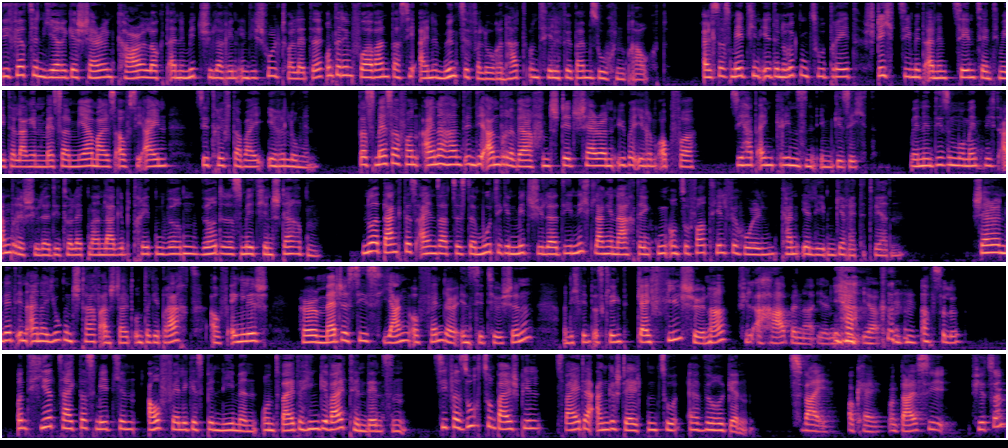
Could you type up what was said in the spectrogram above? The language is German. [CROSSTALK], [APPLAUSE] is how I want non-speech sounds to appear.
Die 14-jährige Sharon Carr lockt eine Mitschülerin in die Schultoilette unter dem Vorwand, dass sie eine Münze verloren hat und Hilfe beim Suchen braucht. Als das Mädchen ihr den Rücken zudreht, sticht sie mit einem 10 cm langen Messer mehrmals auf sie ein, sie trifft dabei ihre Lungen. Das Messer von einer Hand in die andere werfend steht Sharon über ihrem Opfer. Sie hat ein Grinsen im Gesicht. Wenn in diesem Moment nicht andere Schüler die Toilettenanlage betreten würden, würde das Mädchen sterben. Nur dank des Einsatzes der mutigen Mitschüler, die nicht lange nachdenken und sofort Hilfe holen, kann ihr Leben gerettet werden. Sharon wird in einer Jugendstrafanstalt untergebracht, auf Englisch Her Majesty's Young Offender Institution. Und ich finde, das klingt gleich viel schöner. Viel erhabener irgendwie. Ja, ja. Mhm. [LAUGHS] absolut. Und hier zeigt das Mädchen auffälliges Benehmen und weiterhin Gewalttendenzen. Sie versucht zum Beispiel, zwei der Angestellten zu erwürgen. Zwei, okay. Und da ist sie 14?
